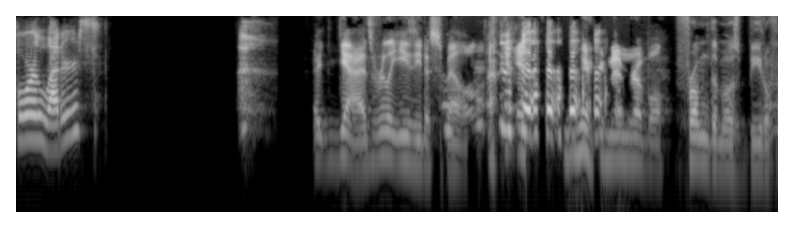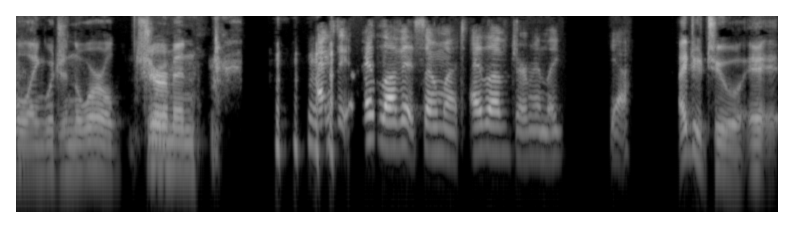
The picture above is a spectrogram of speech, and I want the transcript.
Four letters. Uh, yeah, it's really easy to spell. it's very memorable. From the most beautiful language in the world, True. German. Actually, I love it so much. I love German. Like, yeah. I do too.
